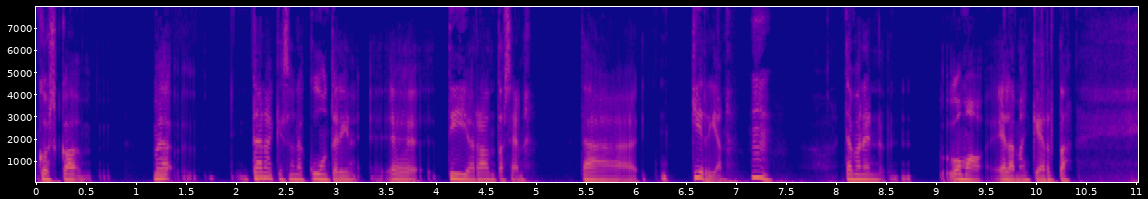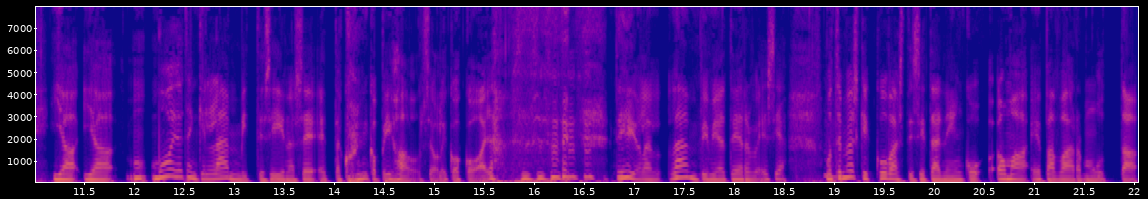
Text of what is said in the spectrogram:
Koska mä tänä kesänä kuuntelin äh, Tiia Rantasen tämä kirjan. Hmm. Tämmöinen oma elämänkerta. Ja, ja mua jotenkin lämmitti siinä se, että kuinka pihalla se oli koko ajan. Tiialle lämpimiä terveisiä. Mutta se myöskin kuvasti sitä niin kuin omaa epävarmuutta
